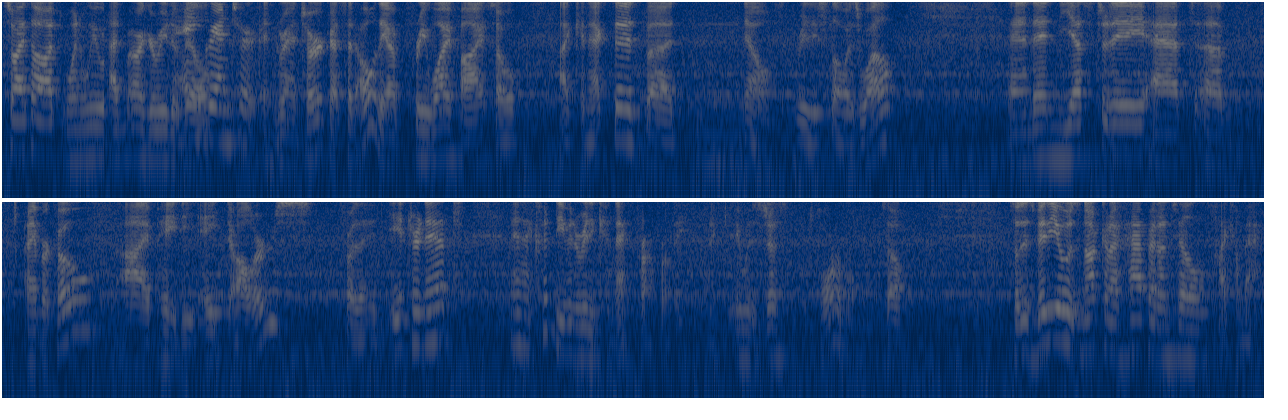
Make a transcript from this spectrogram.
So I thought when we were at Margaritaville And Grand Turk. in Grand Turk, I said, "Oh, they have free Wi-Fi." So I connected, but no, it's really slow as well. And then yesterday at um, Amber Cove, I paid the eight dollars for the internet, and I couldn't even really connect properly. Like, it was just horrible. So, so this video is not going to happen until I come back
